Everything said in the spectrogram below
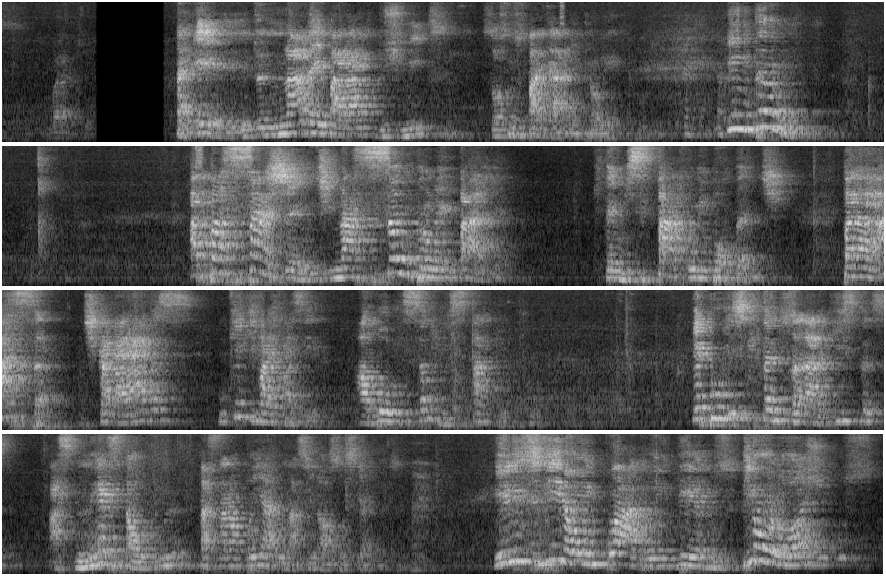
baratinho. É, é, nada é barato do Schmidt, só se nos pagarem para ler. Então, a passagem de nação proletária, que tem um Estado como importante, para a raça de camaradas, o que, é que vai fazer? A abolição do Estado. É por isso que tantos anarquistas, nesta altura, passaram a apoiar o nacionalsocialismo. Eles viram um quadro em termos biológicos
